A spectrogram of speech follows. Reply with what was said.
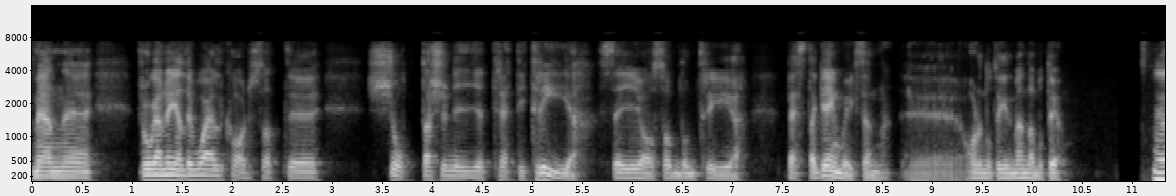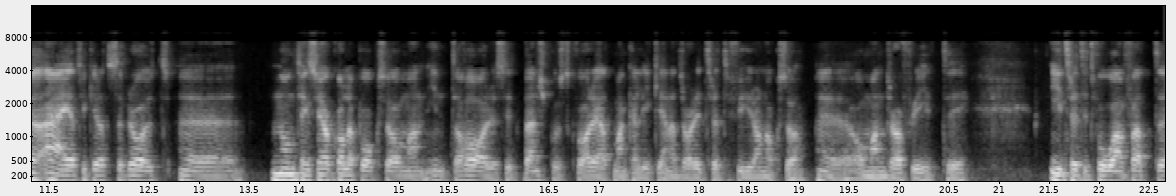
Men eh, frågan gällde wildcard så att 28, 29, 33 säger jag som de tre bästa gameweeksen. Eh, har du något att invända mot det? nej, jag tycker att det ser bra ut. Eh, Någonting som jag kollar på också om man inte har sitt benchboost kvar är att man kan lika gärna dra det i 34 också eh, om man drar free hit i, i 32an för att eh,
